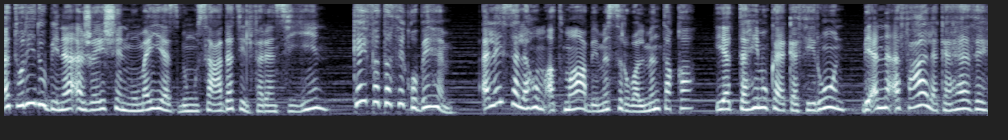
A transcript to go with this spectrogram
أتريد بناء جيش مميز بمساعدة الفرنسيين؟ كيف تثق بهم؟ أليس لهم أطماع بمصر والمنطقة؟ يتهمك كثيرون بأن أفعالك هذه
